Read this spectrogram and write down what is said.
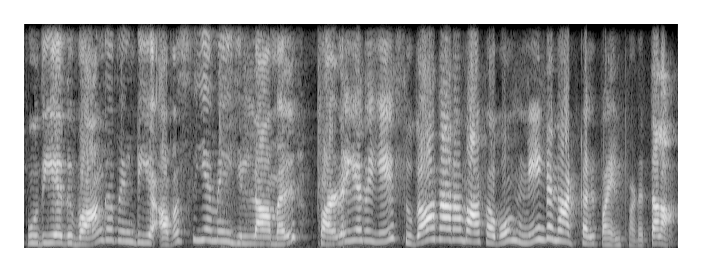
புதியது வாங்க வேண்டிய அவசியமே இல்லாமல் பழையதையே சுகாதாரமாகவும் நீண்ட நாட்கள் பயன்படுத்தலாம்.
